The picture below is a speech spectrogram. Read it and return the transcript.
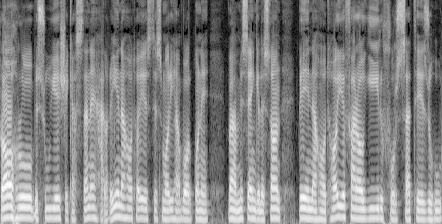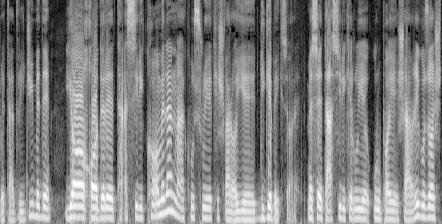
راه رو به سوی شکستن حلقه نهادهای استثماری هموار کنه و مثل انگلستان به نهادهای فراگیر فرصت ظهور تدریجی بده یا قادر تأثیری کاملا معکوس روی کشورهای دیگه بگذاره. مثل تأثیری که روی اروپای شرقی گذاشت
